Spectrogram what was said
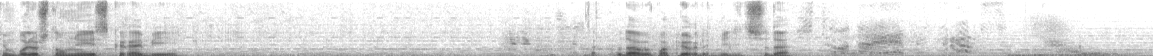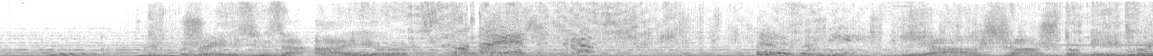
Тем более, что у меня есть корабей. Так, Куда вы поперли? Идите сюда. Что битвы.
